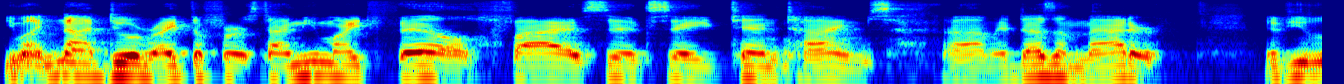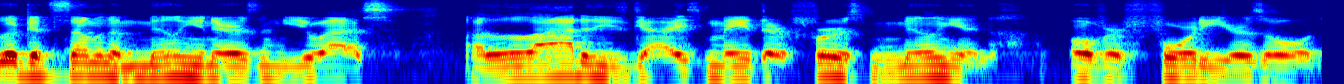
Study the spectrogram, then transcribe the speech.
you might not do it right the first time. You might fail five, six, eight, ten times. Um, it doesn't matter. If you look at some of the millionaires in the U.S., a lot of these guys made their first million over 40 years old.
